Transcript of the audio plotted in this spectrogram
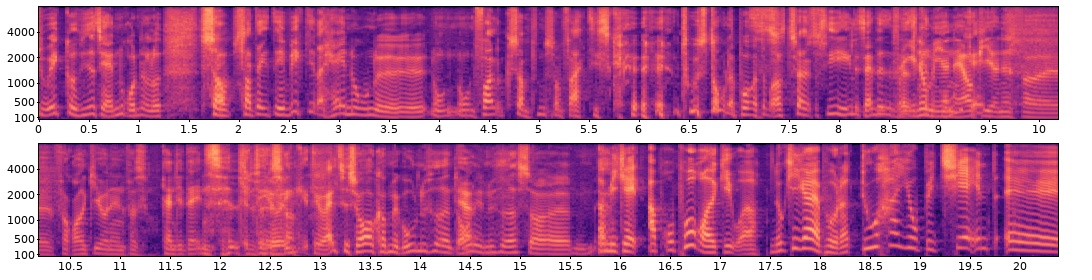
du er ikke gået videre til anden runde, eller noget. Så, så det, det er vigtigt at have nogle, øh, nogle, nogle folk, som, som faktisk du stoler på, og som også tør at sige hele sandheden. For endnu mere nervepirrende for, øh, for rådgiverne end for kandidaten selv. Det, det, er jo ikke, det er jo altid sjovt at komme med gode nyheder end dårlige ja. nyheder. Så, øh, ja. Og Michael, apropos rådgivere, nu kigger jeg på dig. Du har jo betjent... Øh,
